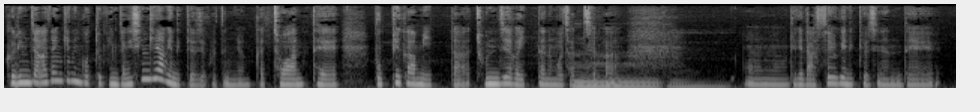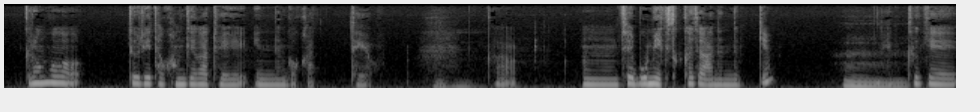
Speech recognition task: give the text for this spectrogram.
그림자가 생기는 것도 굉장히 신기하게 느껴지거든요. 그러니까 저한테 부피감이 있다, 존재가 있다는 것 자체가 음. 어, 되게 낯설게 느껴지는데 그런 것들이 다 관계가 돼 있는 것 같아요. 그러니까 음, 제 몸이 익숙하지 않은 느낌? 음. 네, 그게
